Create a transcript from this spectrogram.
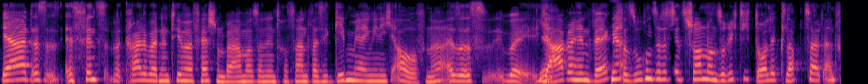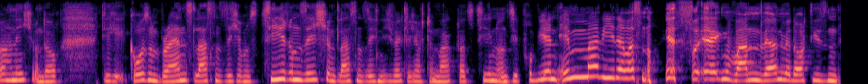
Ja, das ist, ich finde es gerade bei dem Thema Fashion bei Amazon interessant, weil sie geben mir irgendwie nicht auf. Ne? Also es über ja. Jahre hinweg ja. versuchen sie das jetzt schon und so richtig dolle klappt es halt einfach nicht. Und auch die großen Brands lassen sich ums Zieren sich und lassen sich nicht wirklich auf den Marktplatz ziehen. Und sie probieren immer wieder was Neues. So irgendwann werden wir doch diesen,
